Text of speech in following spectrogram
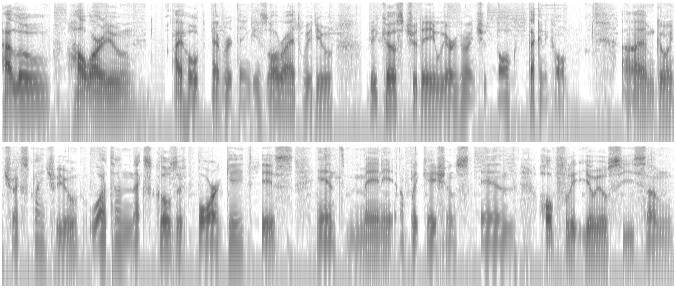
Hello, how are you? I hope everything is alright with you because today we are going to talk technical. I am going to explain to you what an exclusive OR gate is and many applications and hopefully you will see some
